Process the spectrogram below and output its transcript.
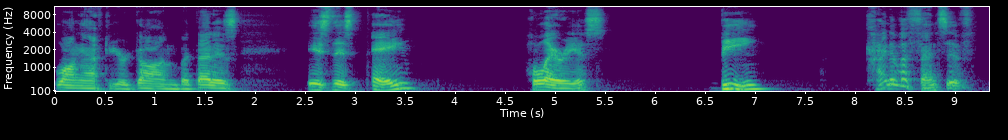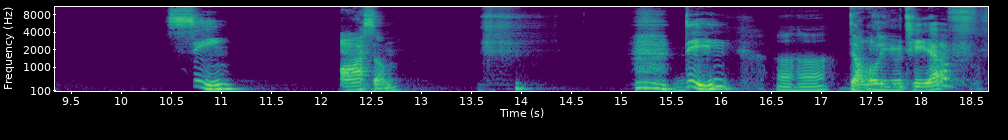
long after you're gone, but that is is this A hilarious, B kind of offensive, C awesome, D uh-huh. WTF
